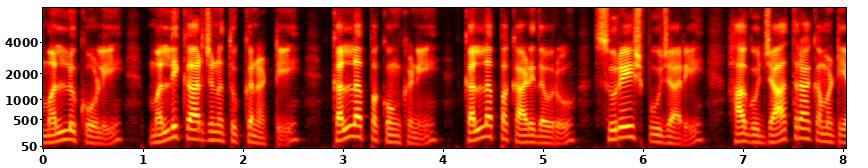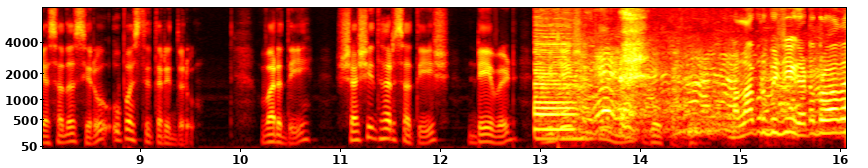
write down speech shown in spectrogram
ಮಲ್ಲುಕೋಳಿ ಮಲ್ಲಿಕಾರ್ಜುನ ತುಕ್ಕನಟ್ಟಿ, ಕಲ್ಲಪ್ಪ ಕೊಂಕಣಿ, ಕಲ್ಲಪ್ಪ ಕಾಡಿದವರು, ಸುರೇಶ್ ಪೂಜಾರಿ ಹಾಗೂ ಜಾತ್ರಾ ಕಮಿಟಿಯ ಸದಸ್ಯರು ಉಪಸ್ಥಿತರಿದ್ದರು. ವರದಿ Shashidhar Satish David Mallapura B G ಘಟಪ್ರವಾದ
